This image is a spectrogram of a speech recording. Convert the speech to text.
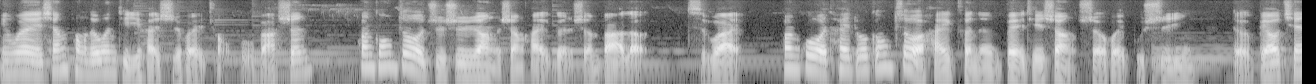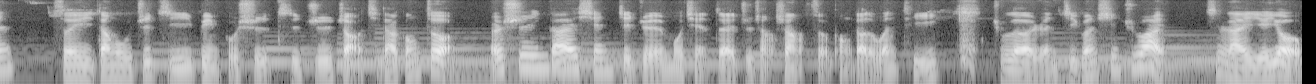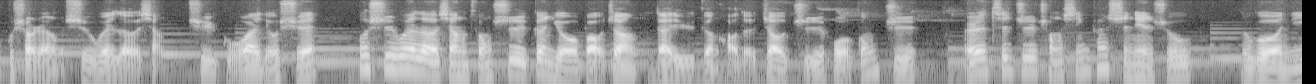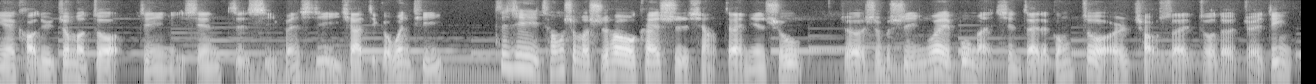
因为相同的问题还是会重复发生。换工作只是让伤害更深罢了。此外，换过太多工作，还可能被贴上社会不适应的标签。所以，当务之急并不是辞职找其他工作，而是应该先解决目前在职场上所碰到的问题。除了人际关系之外，近来也有不少人是为了想去国外留学，或是为了想从事更有保障、待遇更好的教职或公职。而辞职重新开始念书，如果你也考虑这么做，建议你先仔细分析以下几个问题：自己从什么时候开始想再念书？这是不是因为不满现在的工作而草率做的决定，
